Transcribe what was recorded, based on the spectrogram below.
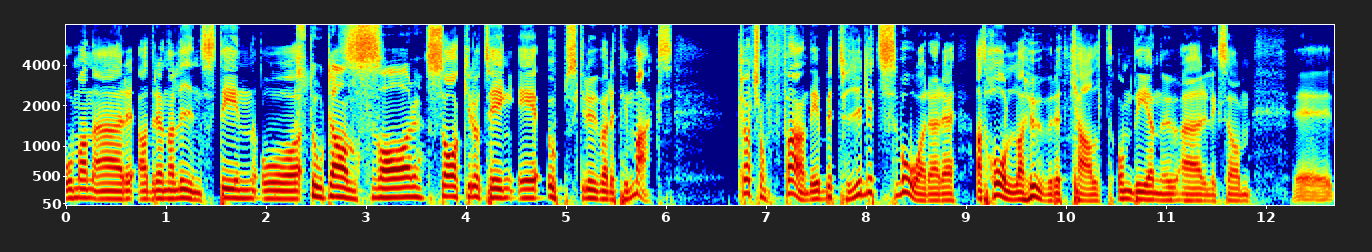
och man är adrenalinstinn och Stort ansvar. saker och ting är uppskruvade till max. Klart som fan, det är betydligt svårare att hålla huvudet kallt om det nu är liksom eh,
